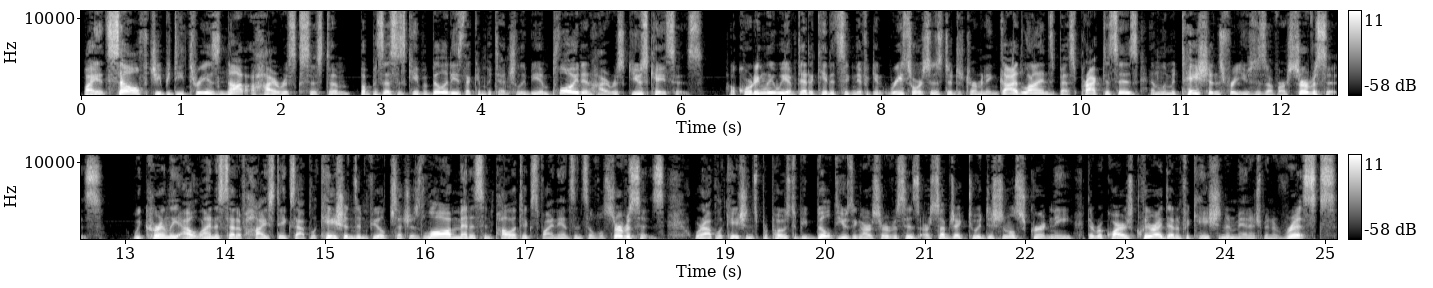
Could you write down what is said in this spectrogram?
by itself, GPT 3 is not a high risk system, but possesses capabilities that can potentially be employed in high risk use cases. Accordingly, we have dedicated significant resources to determining guidelines, best practices, and limitations for uses of our services. We currently outline a set of high stakes applications in fields such as law, medicine, politics, finance, and civil services, where applications proposed to be built using our services are subject to additional scrutiny that requires clear identification and management of risks.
